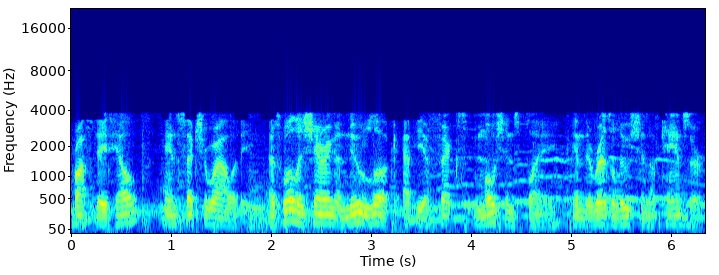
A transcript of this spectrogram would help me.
prostate health, and sexuality, as well as sharing a new look at the effects emotions play in the resolution of cancer.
